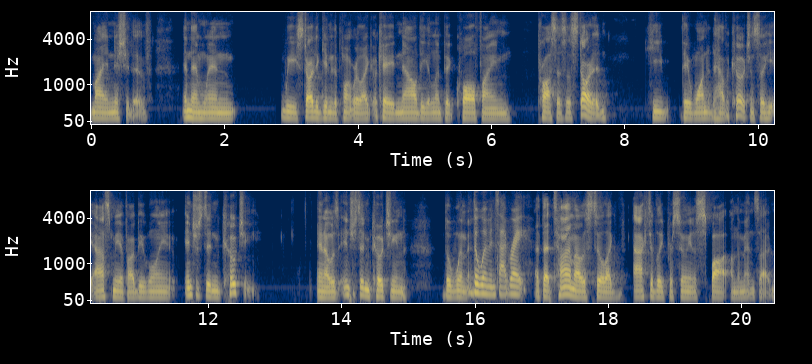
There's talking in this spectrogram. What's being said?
my initiative. And then when we started getting to the point where like, okay, now the Olympic qualifying process has started, he they wanted to have a coach. And so he asked me if I'd be willing interested in coaching. And I was interested in coaching the women. the women's side, right? At that time, I was still like actively pursuing a spot on the men's side.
